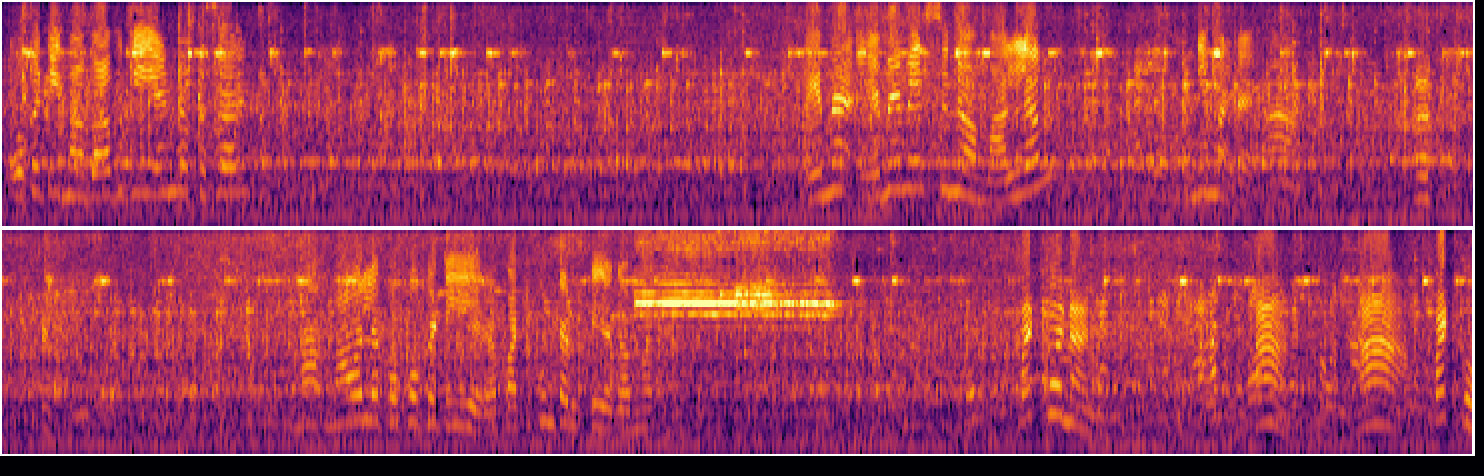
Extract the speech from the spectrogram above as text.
ఒకటి ఒకటి మా బాబుకి ఇవ్వండి ఒకసారి. ఏమే ఏమేమి వేస్తున్నావు అల్లం? నిమ్మకాయ మా వాళ్ళకి ఒక్కొక్కటి ఇయ్యరా? పట్టుకుంటారు ఉట్టిగా గమ్మ పట్టుకో నాన్న. పట్టుకో.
